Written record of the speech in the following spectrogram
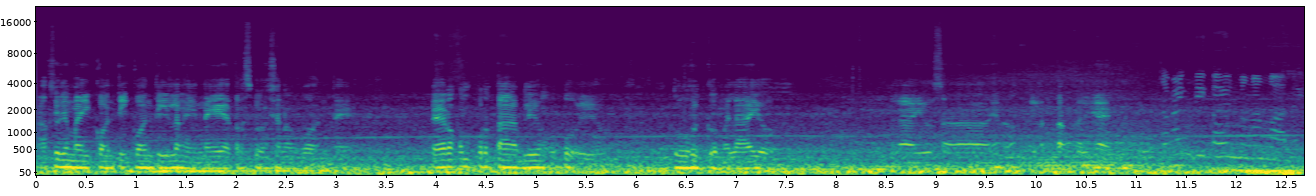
Actually may konti-konti lang eh, nai-atras ko lang siya ng konti. Pero komportable yung upo eh. Yung tuhod ko malayo. Malayo sa, you know, ilang tangkal yan. Tsaka hindi tayo nangangalay,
